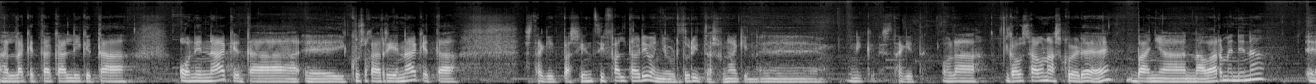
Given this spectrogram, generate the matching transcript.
aldaketak alik eta onenak eta e, ikusgarrienak eta ez dakit, pazientzi falta hori, baina urduritasunakin. E, nik, ez dakit, hola, gauza hon asko ere, eh? baina nabarmenena e,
